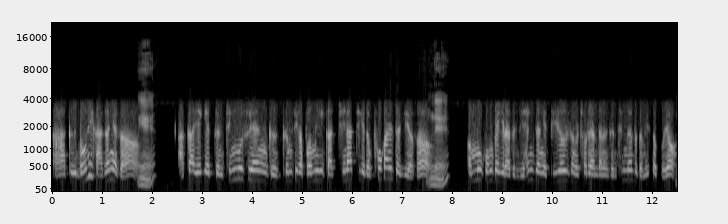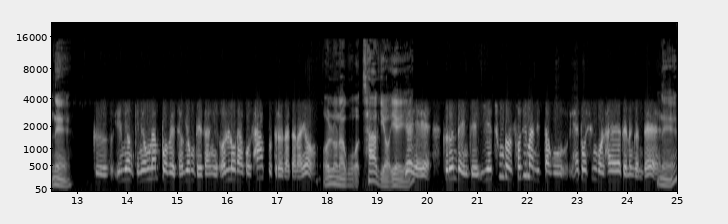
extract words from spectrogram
아, 그 논의 과정에서 예. 아까 얘기했던 직무수행 그 금지가 범위가 지나치게 좀 포괄적이어서 네. 업무 공백이라든지 행정의 비효율성을 초래한다는 그런 측면도 좀 있었고요. 네. 그 일명 김용란법의 적용 대상이 언론하고 사학도 들어가잖아요. 언론하고 사학이요. 예, 예. 예, 예, 예. 그런데 이제 이해 충돌 소지만 있다고 해도 신고를 해야 되는 건데 네.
